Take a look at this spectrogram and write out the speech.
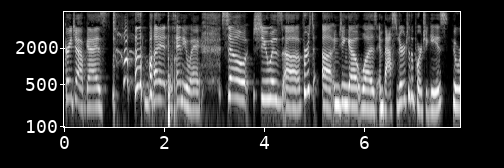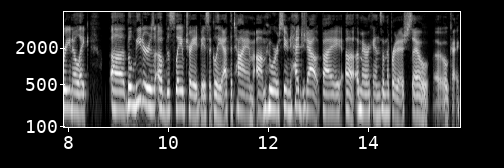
great job, guys. but anyway, so she was uh first uh Njinga was ambassador to the Portuguese, who were, you know, like uh, the leaders of the slave trade, basically at the time, um, who were soon hedged out by uh, Americans and the British. So uh, okay,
